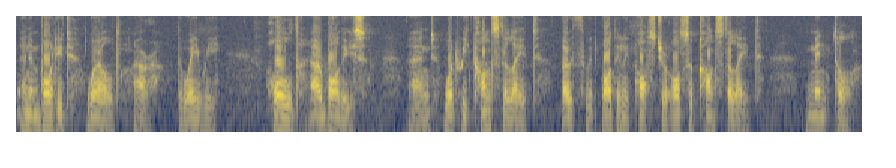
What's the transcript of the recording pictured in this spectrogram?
an embodied world, our, the way we hold our bodies and what we constellate, both with bodily posture, also constellate mental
